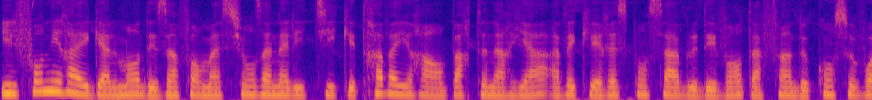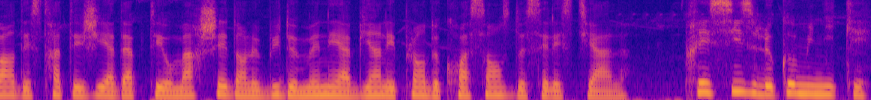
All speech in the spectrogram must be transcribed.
Il fournira également des informations analytiques et travaillera en partenariat avec les responsables des ventes afin de concevoir des stratégies adaptées au marché dans le but de mener à bien les plans de croissance de Celestial. Précise le communiqué.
